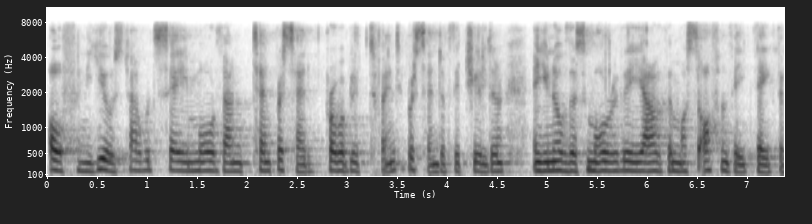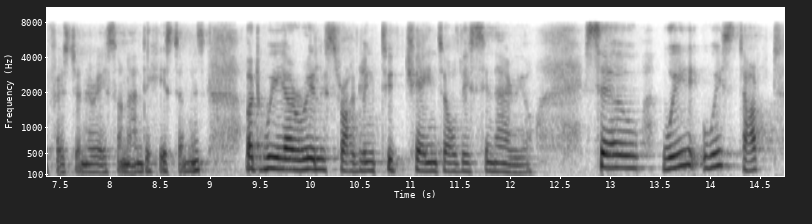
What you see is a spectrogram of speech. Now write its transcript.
often used. I would say more than 10%, probably 20% of the children. And you know, the smaller they are, the most often they take the first generation antihistamines. But we are really struggling to change all this scenario. So we, we start,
